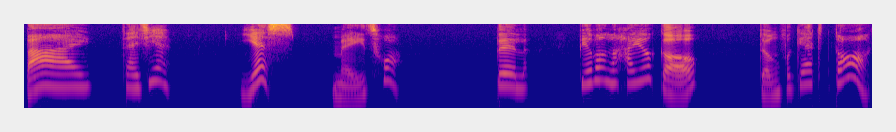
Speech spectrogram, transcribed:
；“Bye”，再见；“Yes”，没错。对了，别忘了还有狗，“Don't forget dog”。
